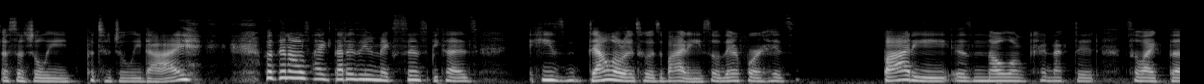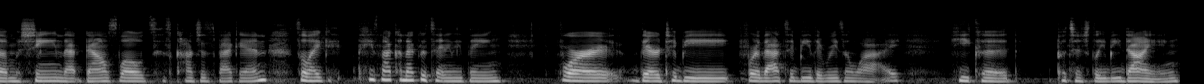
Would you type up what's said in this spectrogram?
essentially potentially die? but then I was like, that doesn't even make sense because he's downloading to his body. So therefore his body is no longer connected to like the machine that downloads his conscious back in. So like he's not connected to anything for there to be for that to be the reason why he could potentially be dying.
